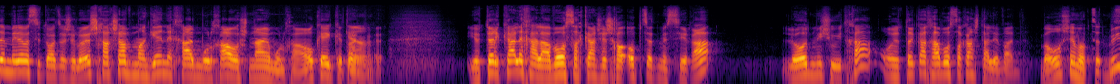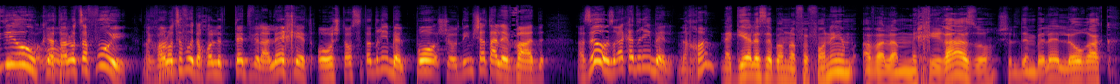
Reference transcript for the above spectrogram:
דמבלה בסיטואציה שלו. יש לך עכשיו מגן אחד מולך או שניים מולך, אוקיי? אתה- כן. יותר קל לך לעבור שחקן שיש לך אופציית מסירה, לעוד מישהו איתך, או יותר קל לך לעבור שחקן שאתה לבד. ברור שהם אופציות. בדיוק, כי אתה לא צפוי. אתה נכון. כבר לא צפוי, אתה יכול לתת וללכת, או שאתה עושה את הדריבל. פה, שיודעים שאתה לבד, אז זהו, זה רק הדריבל. נכון. נגיע לזה במלפפונים, אבל המכירה הזו של דמבלה לא רק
